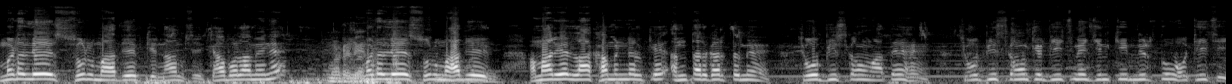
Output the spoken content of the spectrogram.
मडलेश्वर महादेव के नाम से। क्या बोला मैंने? मडलेश्वर। महादेव। हमारे लाखा मंडल के अंतर्गत में चौबीस गाँव आते हैं। चौबीस गाँव के बीच में जिनकी मृत्यु होती थी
